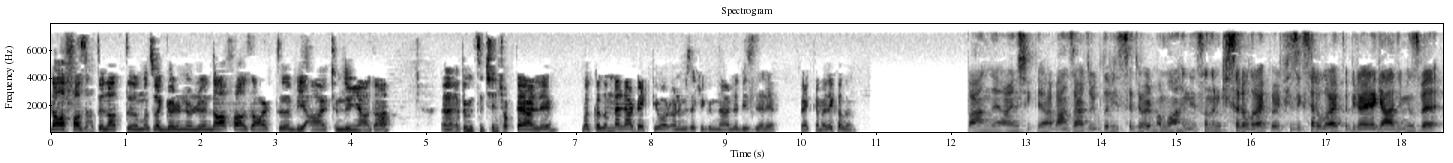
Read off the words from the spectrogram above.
daha fazla hatırlattığımız ve görünürlüğün daha fazla arttığı bir ay tüm dünyada. E, Hepimiz için çok değerli. Bakalım neler bekliyor önümüzdeki günlerde bizleri. Beklemede kalın. Ben de aynı şekilde ya benzer duyguları hissediyorum ama hani sanırım kişisel olarak böyle fiziksel olarak da bir araya geldiğimiz ve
